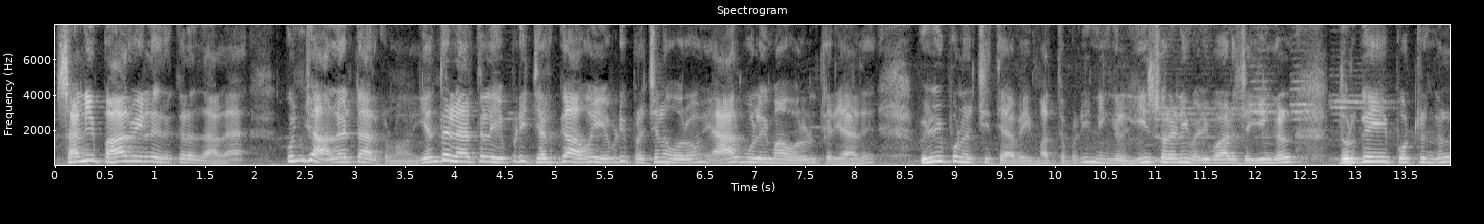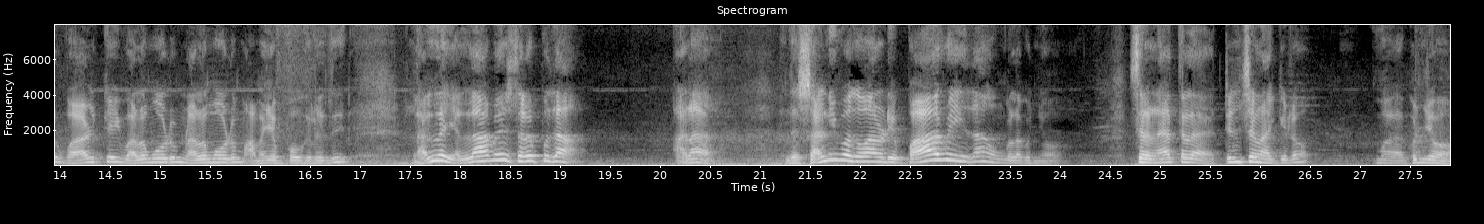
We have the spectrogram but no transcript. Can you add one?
சனி பார்வையில் இருக்கிறதால கொஞ்சம் அலர்ட்டாக இருக்கணும். எந்த நேரத்தில் எப்படி ஜர்காவும் எப்படி பிரச்சனை வரும் யார் மூலியமாக வரும்னு தெரியாது. விழிப்புணர்ச்சி தேவை. மற்றபடி நீங்கள் ஈஸ்வரனை வழிபாடு செய்யுங்கள். துர்கையை போற்றுங்கள். வாழ்க்கை வளமோடும் நலமோடும் அமையப் போகிறது. நல்ல எல்லாமே சிறப்பு தான். ஆனால் இந்த சனி பகவானுடைய பார்வை தான் உங்களை கொஞ்சம் சில நேரத்தில் டென்ஷன் ஆக்கிடும். கொஞ்சம்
